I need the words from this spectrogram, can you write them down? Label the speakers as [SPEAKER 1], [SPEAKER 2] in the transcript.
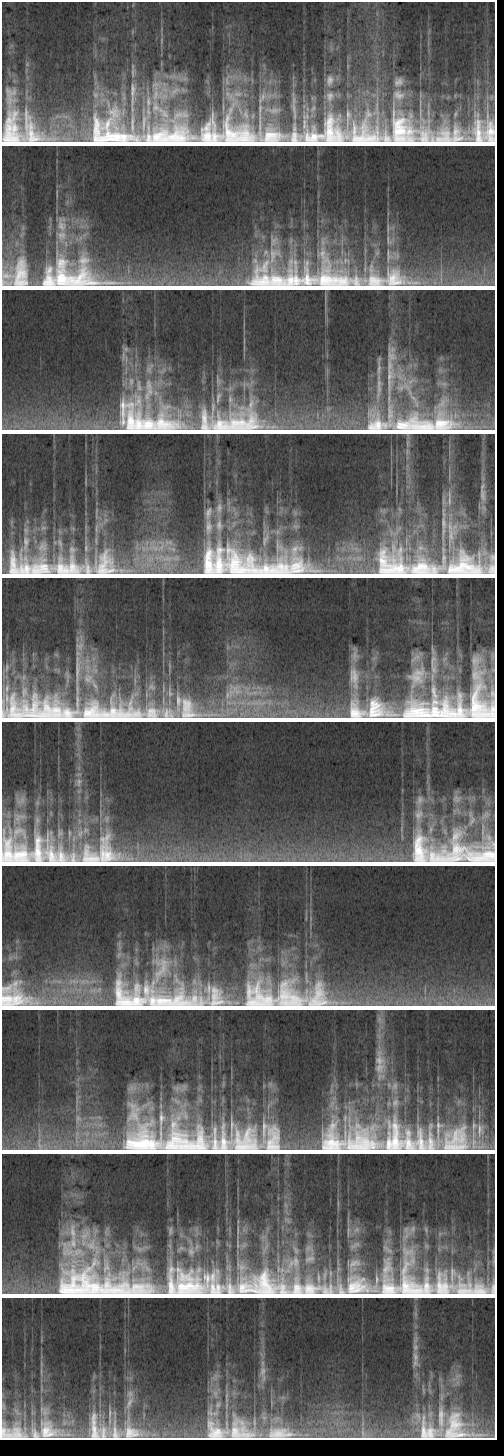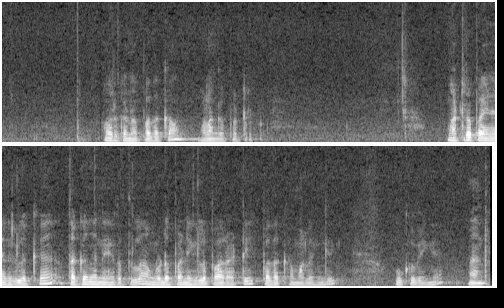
[SPEAKER 1] வணக்கம். தமிழ் விக்கிபீடியாவில் ஒரு பையனருக்கு எப்படி பதக்கம் அளித்து பாராட்டுறதுங்கிறத இப்போ பார்க்கலாம். முதல்ல நம்மளுடைய விருப்பத் தேர்வுகளுக்கு போயிட்டு கருவிகள் அப்படிங்கிறதுல விக்கி அன்பு அப்படிங்கிறத தேர்ந்தெடுத்துக்கலாம். பதக்கம் அப்படிங்கிறத ஆங்கிலத்தில் விக்கி லவ்னு சொல்கிறாங்க நம்ம அதை விக்கி அன்புன்னு மொழிபெயர்த்திருக்கோம். இப்போது மீண்டும் அந்த பயனருடைய பக்கத்துக்கு சென்று பார்த்தீங்கன்னா இங்கே ஒரு அன்பு குறியீடு வந்திருக்கும். நம்ம இதை பழத்தலாம் இப்போ இவருக்கு நான் என்ன பதக்கம் வளர்க்கலாம் இவருக்கு நான் ஒரு சிறப்பு பதக்கம் வளர்க்கலாம் இந்த மாதிரி நம்மளுடைய தகவலை கொடுத்துட்டு வாழ்த்து செய்தியை கொடுத்துட்டு குறிப்பாக எந்த பதக்கங்கிறதையும் தேர்ந்தெடுத்துட்டு பதக்கத்தை அளிக்கவும் சொல்லி சொடுக்கலாம். அவருக்கான பதக்கம் வழங்கப்பட்டிருக்கும். மற்ற பயனர்களுக்கு தகுந்த நேரத்தில் அவங்களோட பணிகளை பாராட்டி பதக்கம் வழங்கி ஊக்குவிங்க. நன்றி.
